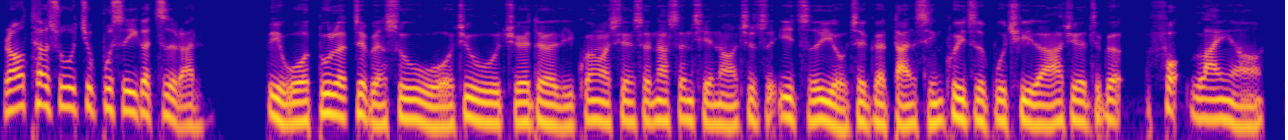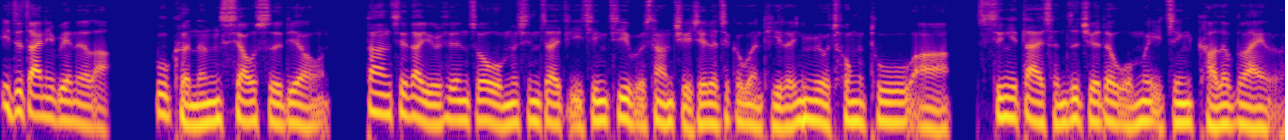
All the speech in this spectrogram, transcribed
然后特殊就不是一个自然。对我读了这本书，我就觉得李光耀先生他生前呢，就是一直有这个胆行挥之不去的，他觉得这个 fault line 啊，一直在那边的啦，不可能消失掉。但现在有些人说，我们现在已经基本上解决了这个问题了，因为有冲突啊。新一代甚至觉得我们已经 colorblind 了，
